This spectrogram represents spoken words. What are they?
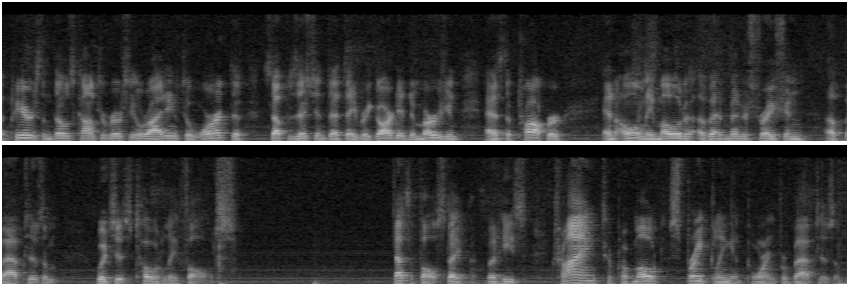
appears in those controversial writings to warrant the supposition that they regarded immersion as the proper and only mode of administration of baptism, which is totally false. That's a false statement, but he's trying to promote sprinkling and pouring for baptism.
